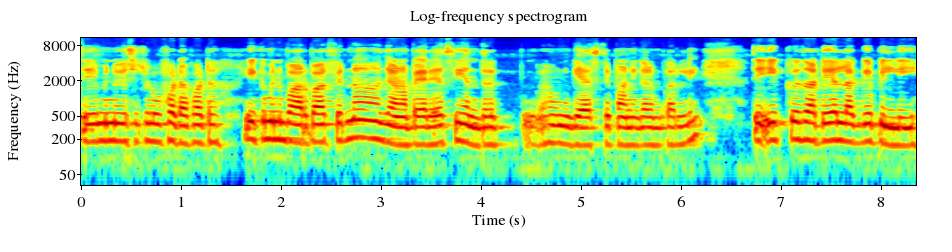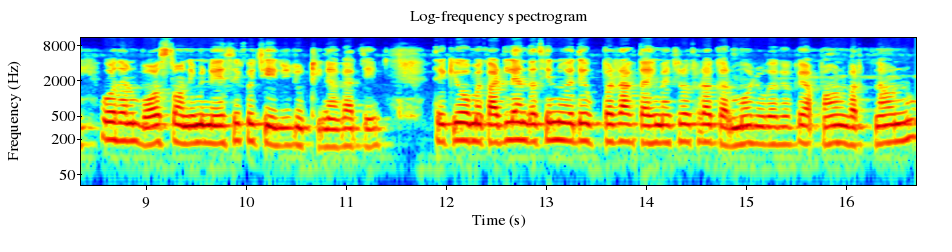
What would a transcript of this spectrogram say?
ਅਤੇ ਮੈਨੂੰ ਇਸ ਚਲੋ ਫਟਾਫਟ, ਇੱਕ ਮੈਨੂੰ ਵਾਰ ਵਾਰ ਫਿਰ ਨਾ ਜਾਣਾ ਪੈ ਰਿਹਾ ਸੀ ਅੰਦਰ, ਹੁਣ ਗੈਸ 'ਤੇ ਪਾਣੀ ਗਰਮ ਕਰਨ ਲਈ। ਅਤੇ ਇੱਕ ਸਾਡੇ ਲਾਗੇ ਬਿੱਲੀ, ਉਹ ਸਾਨੂੰ ਬਹੁਤ ਸਤਾਉਂਦੀ, ਮੈਨੂੰ ਇਹ ਸੀ ਕੋਈ ਚੀਜ਼ ਜੂਠੀ ਨਾ ਕਰ ਜੇ। ਅਤੇ ਘਿਓ ਮੈਂ ਕੱਢ ਲਿਆਂਦਾ ਸੀ, ਇਹਨੂੰ ਇਹਦੇ ਉੱਪਰ ਰੱਖਤਾ ਸੀ, ਮੈਂ ਚਲੋ ਥੋੜ੍ਹਾ ਗਰਮ ਹੋ ਜਾਊਗਾ, ਕਿਉਂਕਿ ਆਪਾਂ ਹੁਣ ਵਰਤਣਾ ਉਹਨੂੰ।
